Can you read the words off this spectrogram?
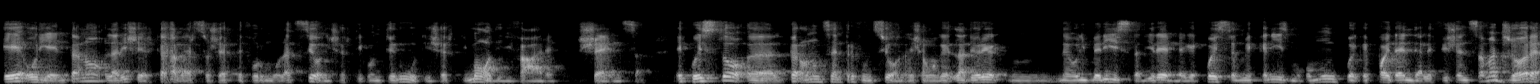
e orientano la ricerca verso certe formulazioni, certi contenuti, certi modi di fare scienza. E questo eh, però non sempre funziona. Diciamo che la teoria mh, neoliberista direbbe che questo è il meccanismo comunque che poi tende all'efficienza maggiore,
